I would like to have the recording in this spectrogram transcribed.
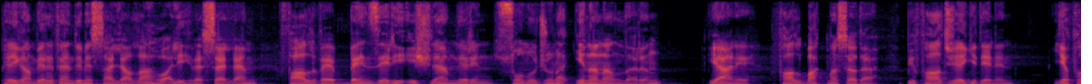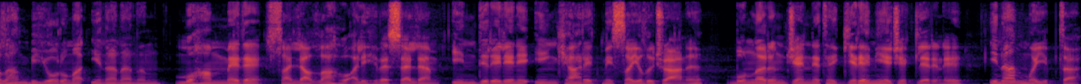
Peygamber Efendimiz sallallahu aleyhi ve sellem fal ve benzeri işlemlerin sonucuna inananların yani fal bakmasa da bir falcıya gidenin yapılan bir yoruma inananın Muhammed'e sallallahu aleyhi ve sellem indirileni inkar etmiş sayılacağını, bunların cennete giremeyeceklerini, inanmayıp da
